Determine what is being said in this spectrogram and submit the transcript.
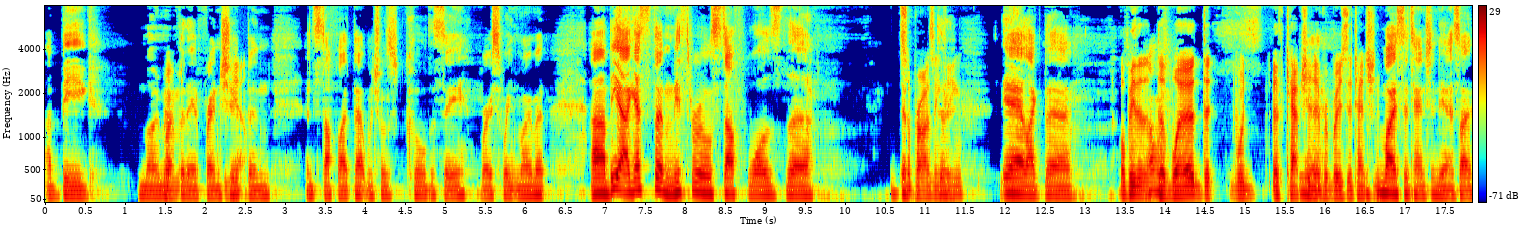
a big moment, Moment. for their friendship and and stuff like that which was cool to see very sweet moment uh, but yeah i guess the mithril stuff was the, the Surprising the- thing. yeah like the Or be the, Oh. the word that would have captured Yeah. everybody's attention. most attention yeah so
